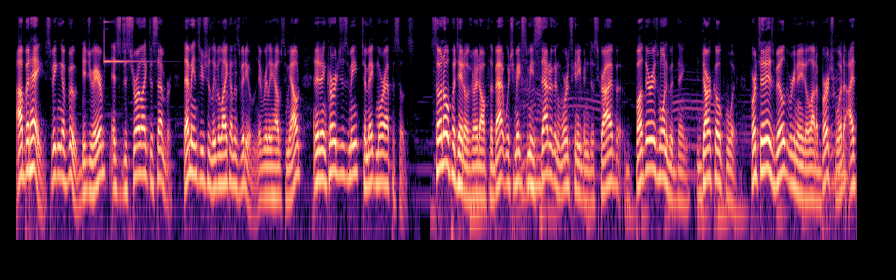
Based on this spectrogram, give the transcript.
Uh, but hey, speaking of food, did you hear? It's Destroy Like December. That means you should leave a like on this video. It really helps me out, and it encourages me to make more episodes. So no potatoes right off the bat, which makes me sadder than words can even describe, but there is one good thing. Dark oak wood. For today's build, we're going to need a lot of birch wood. I,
